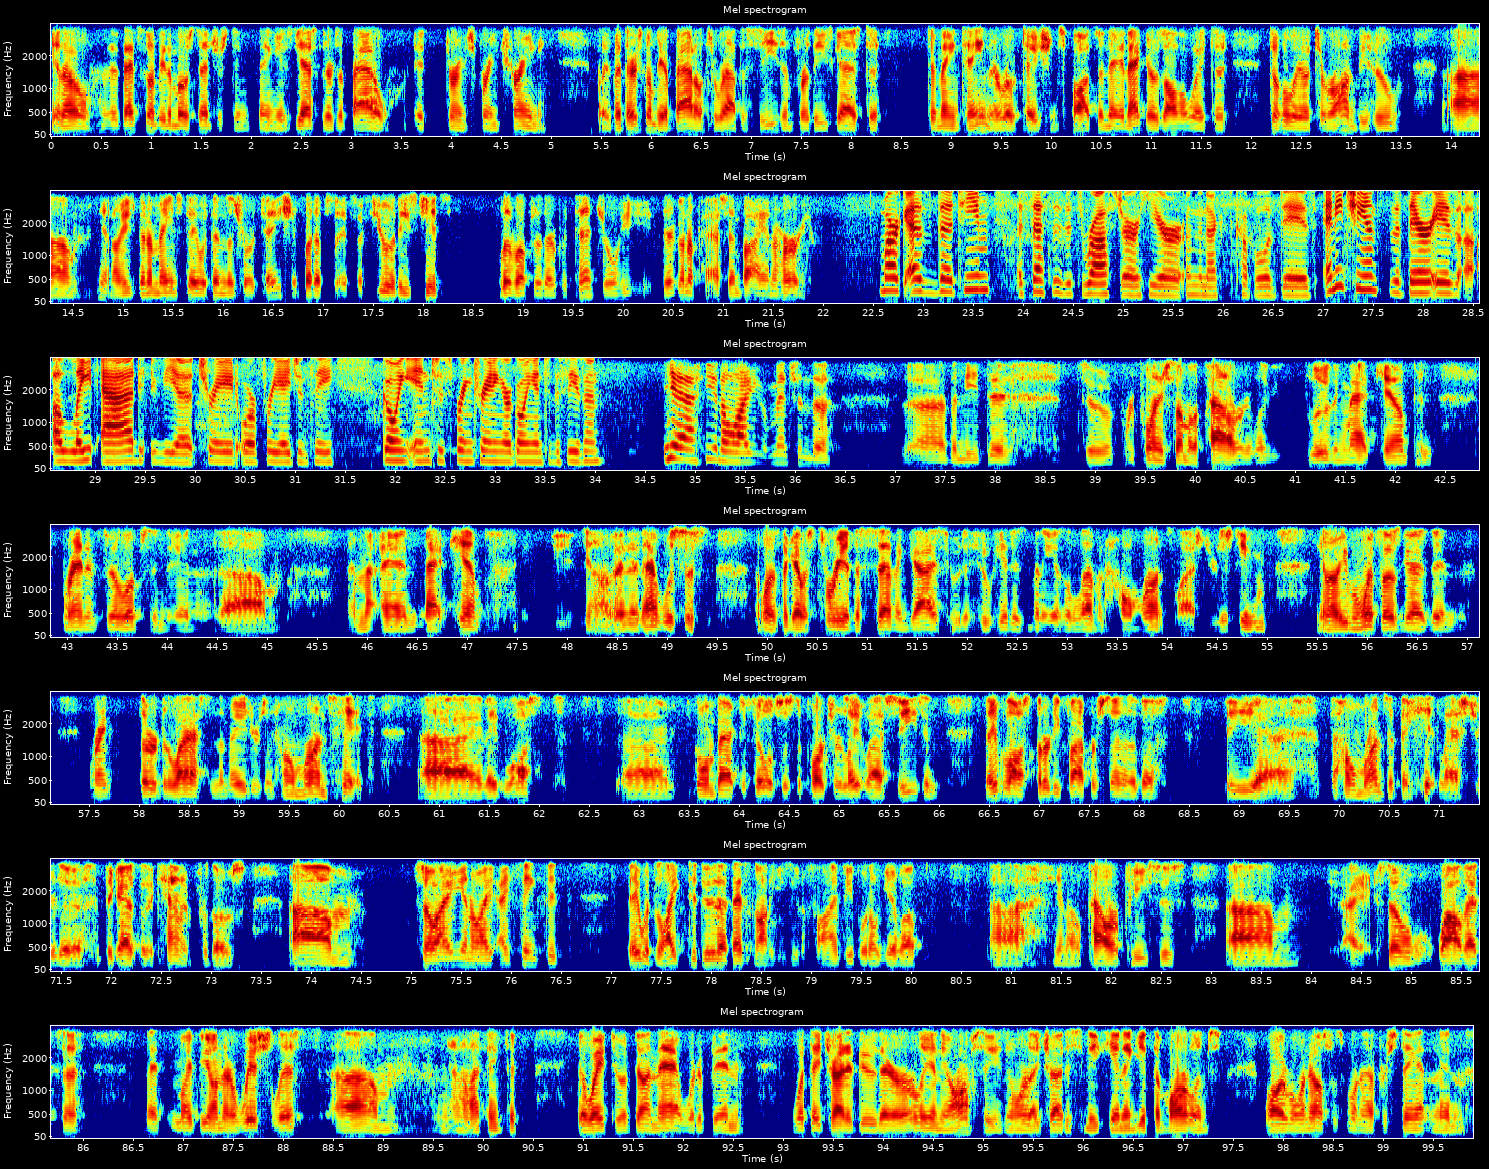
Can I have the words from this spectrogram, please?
you know that's going to be the most interesting thing. Is yes, there's a battle at, during spring training, but there's going to be a battle throughout the season for these guys to to maintain their rotation spots, and, they, and that goes all the way to to Julio Teheran, who um, you know he's been a mainstay within this rotation. But if if a few of these kids live up to their potential, he, they're going to pass him by in a hurry. Mark, as the team assesses its roster here in the next couple of days, any chance that there is a late add via trade or free agency going into spring training or going into the season? Yeah, you know, I mentioned the uh, the need to to replenish some of the power. Losing Matt Kemp and Brandon Phillips and and um, and, and Matt Kemp, you know, that, that was just I think I was three of the seven guys who who hit as many as 11 home runs last year. This team, you know, even with those guys, didn't rank third to last in the majors in home runs hit. Uh, they've lost, uh, going back to Phillips' departure late last season, they've lost 35% of the the uh, the home runs that they hit last year. The the guys that accounted for those. Um, so I, you know, I, I think that they would like to do that. That's not easy to find. People don't give up, uh, you know, power pieces. Um, I, so while that's a that might be on their wish list, um, you know, I think that the way to have done that would have been what they tried to do there early in the off season, where they tried to sneak in and get the Marlins while everyone else was going after Stanton and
